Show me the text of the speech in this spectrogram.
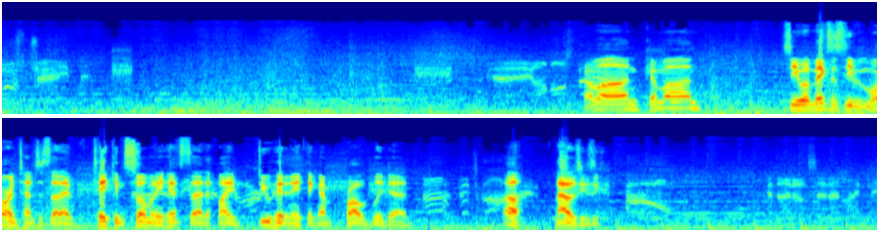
Boost chain. Okay, almost Come on, come on. See, what makes this even more intense is that I've taken so many hits that if I do hit anything, I'm probably dead. Oh, that was easy. And I don't say that lightly.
